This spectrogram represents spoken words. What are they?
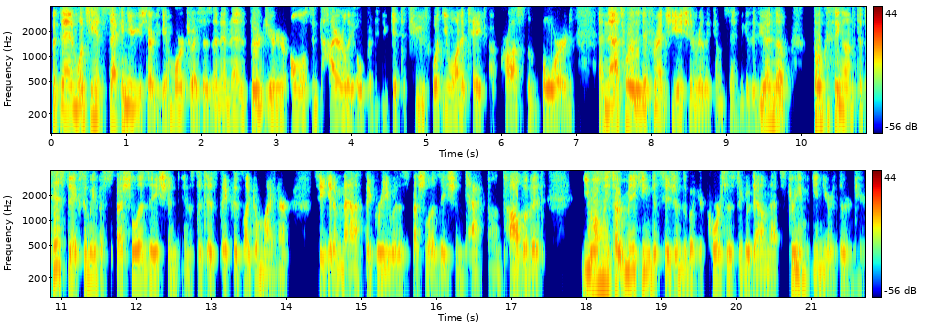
But then once you hit second year, you start to get more choices. And, and then in third year, you're almost entirely open and you get to choose what you want to take across the board. And that's where the differentiation really comes in. Because if you end up focusing on statistics and we have a specialization in statistics, it's like a minor. So you get a math degree with a specialization tacked on top of it you only start making decisions about your courses to go down that stream in your third year.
